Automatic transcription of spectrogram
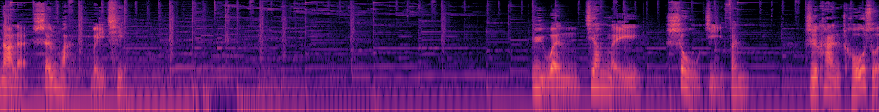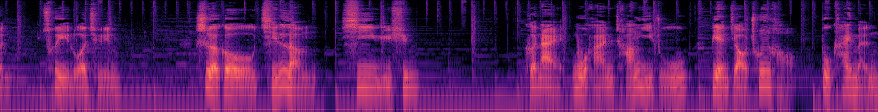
纳了沈婉为妾。欲问江梅瘦几分？只看愁损翠罗裙。麝垢秦冷惜余熏。可奈暮寒常已竹，便叫春好不开门。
